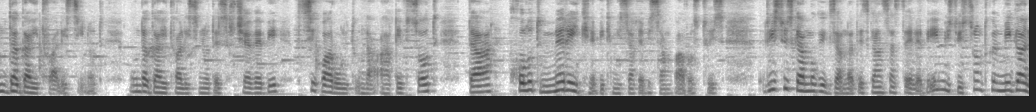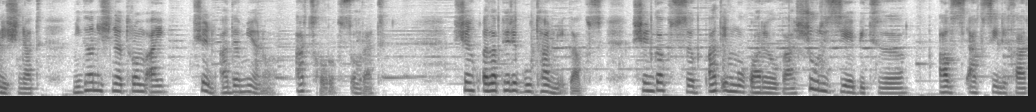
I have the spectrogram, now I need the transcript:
უნდა გაითვალისწინოთ. უნდა გაითვალისწინოთ ეს რჩევები სიყვარულით უნდა აღივსოთ და მხოლოდ მერე იქნებით მისაღები სამყაროსთვის. რისთვის გამოგიგზავნათ ეს განსასწელები იმისთვის რომ თქვენ მიგანიშნათ. მიგანიშნათ რომ აი შენ ადამიანო არ ცხოვრობ სწორად. შენ ყველაფერი გულთან მიგაქვს. შენ გაქვს პატივმოყარეობა, შურისძიებით აღსილი ხარ,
